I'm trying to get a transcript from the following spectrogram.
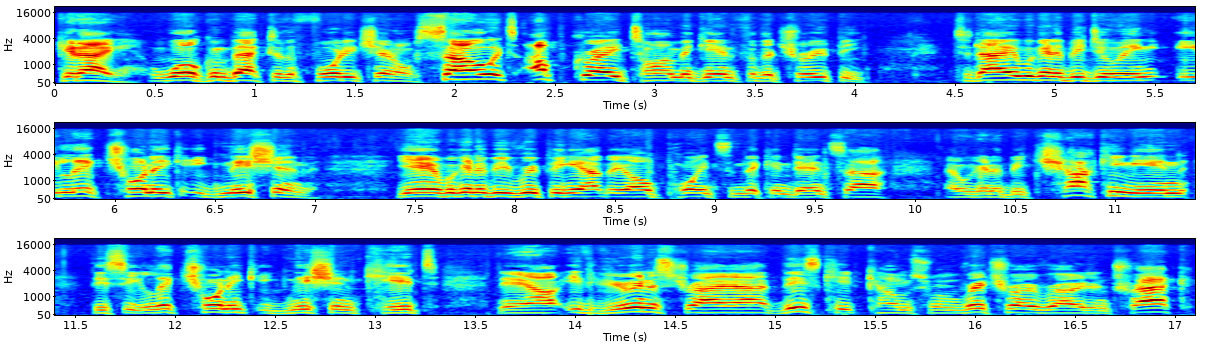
G'day, welcome back to the 40 channel. So it's upgrade time again for the Troopy. Today we're going to be doing electronic ignition. Yeah, we're going to be ripping out the old points in the condenser and we're going to be chucking in this electronic ignition kit. Now, if you're in Australia, this kit comes from Retro Road and Track.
